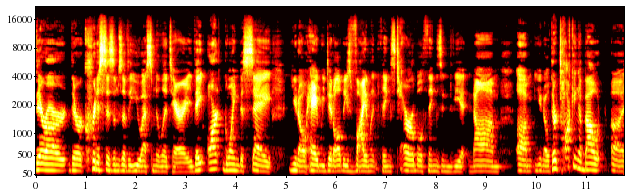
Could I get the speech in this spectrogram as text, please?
there are there are criticisms of the US military. They aren't going to say, you know, hey, we did all these violent things, terrible things in Vietnam. Um, you know, they're talking about uh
